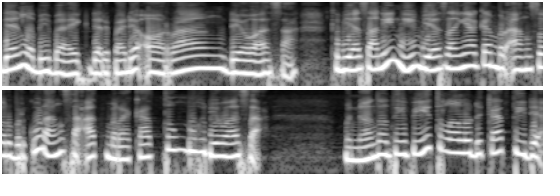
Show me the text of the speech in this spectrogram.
dan lebih baik daripada orang dewasa. Kebiasaan ini biasanya akan berangsur berkurang saat mereka tumbuh dewasa. Menonton TV terlalu dekat tidak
